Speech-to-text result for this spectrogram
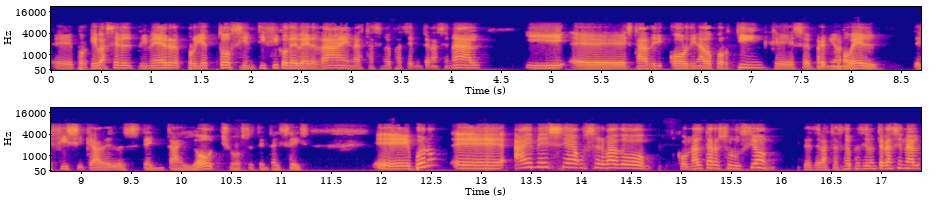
eh, porque iba a ser el primer proyecto científico de verdad en la Estación Espacial Internacional y está coordinado por TINC, que es el premio Nobel de física del 78 o 76. Eh, bueno, eh, AMS ha observado con alta resolución desde la Estación Espacial Internacional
